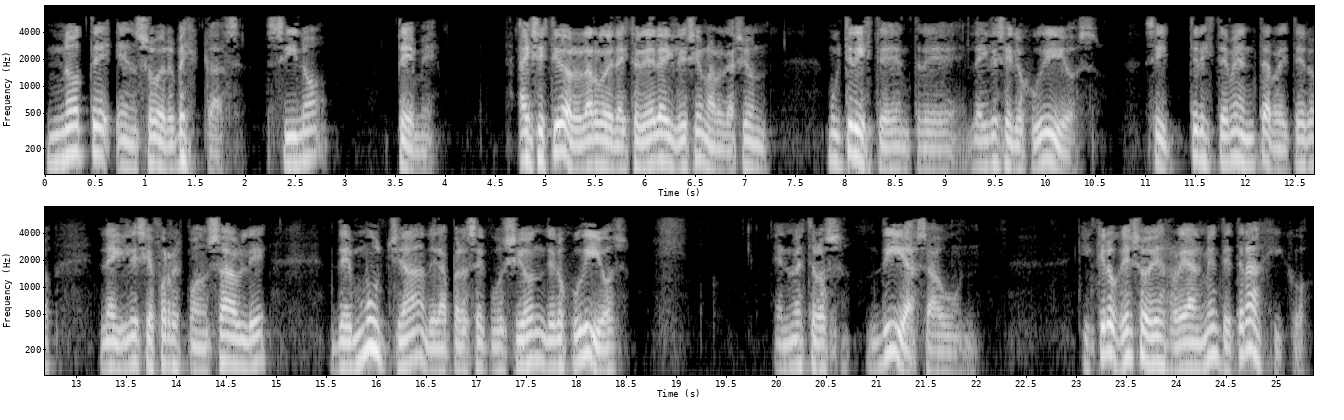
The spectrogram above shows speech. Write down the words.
No te ensoberbezcas, sino teme. Ha existido a lo largo de la historia de la iglesia una relación muy triste entre la iglesia y los judíos. Sí, tristemente, reitero, la iglesia fue responsable de mucha de la persecución de los judíos en nuestros días aún. Y creo que eso es realmente trágico.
